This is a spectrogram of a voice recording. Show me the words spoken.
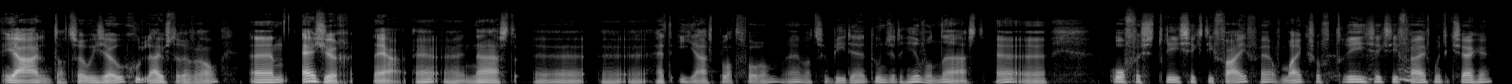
ja, dat sowieso. Goed luisteren vooral. Ehm, Azure, nou ja, hè, eh, naast eh, eh, het IaaS-platform, hè, wat ze bieden, doen ze er heel veel naast. Hè. Office 365, hè, of Microsoft 365 moet ik zeggen.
